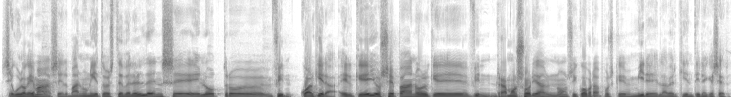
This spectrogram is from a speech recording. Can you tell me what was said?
Seguro que hay más. El Manu Nieto este del Eldense, el otro, en fin, cualquiera. El que ellos sepan o el que, en fin, Ramón Soria, ¿no? Si cobra, pues que mire él a ver quién tiene que ser.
